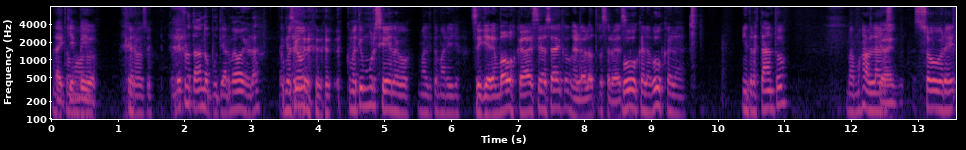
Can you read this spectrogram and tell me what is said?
Maldito Aquí en vivo. Asqueroso. Estoy disfrutando putearme hoy, ¿verdad? Ser- cometió un murciélago, maldito amarillo. Si quieren voy a buscar a ver si ya se congeló la otra cerveza. Búscala, búscala. Mientras tanto, vamos a hablar sobre.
